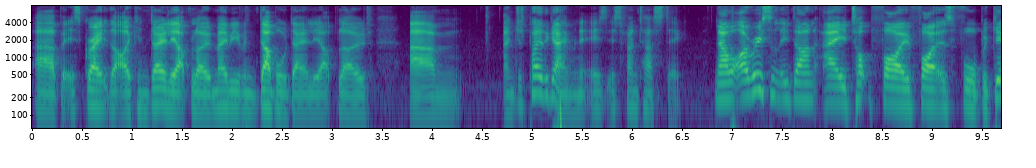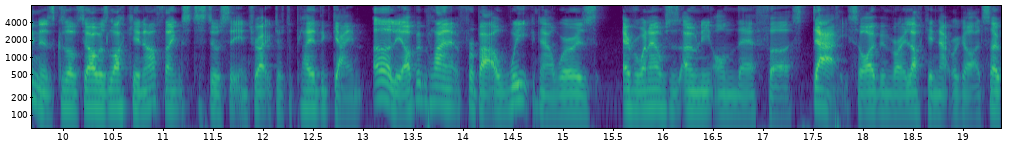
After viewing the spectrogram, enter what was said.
Uh, but it's great that I can daily upload, maybe even double daily upload. Um, and just play the game. And it is it's fantastic. Now, I recently done a top 5 fighters for beginners because obviously I was lucky enough, thanks to Steel City Interactive, to play the game early. I've been playing it for about a week now, whereas everyone else is only on their first day. So I've been very lucky in that regard. So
